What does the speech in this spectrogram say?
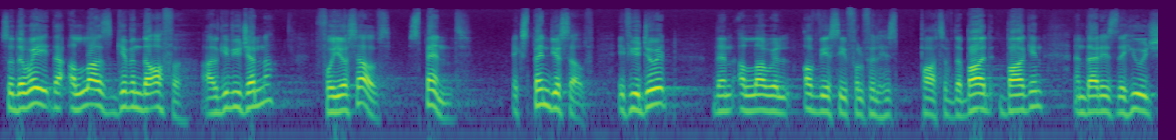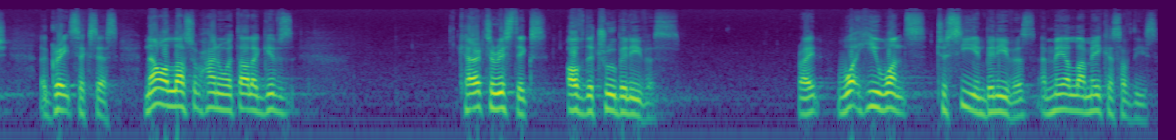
So the way that Allah has given the offer, I'll give you Jannah for yourselves. Spend, expend yourself. If you do it, then Allah will obviously fulfill His part of the bargain, and that is the huge, uh, great success. Now Allah subhanahu wa ta'ala gives characteristics of the true believers. Right? What he wants to see in believers, and may Allah make us of these.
